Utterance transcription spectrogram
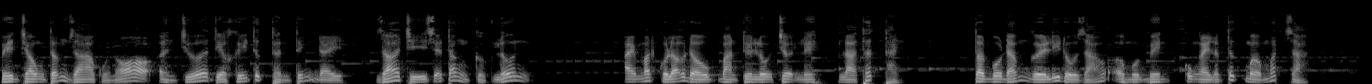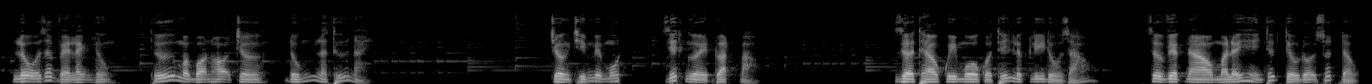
Bên trong tấm da của nó ẩn chứa tia khí tức thần tính đầy, giá trị sẽ tăng cực lớn. Ánh mắt của lão đầu bàn tuyên lộ trợn lên là thất thành. Toàn bộ đám người lý đồ giáo ở một bên cũng ngay lập tức mở mắt ra, lộ ra vẻ lạnh lùng. Thứ mà bọn họ chờ đúng là thứ này. Trường 91 Giết người đoạt bảo Dựa theo quy mô của thế lực ly đồ giáo, sự việc nào mà lấy hình thức tiểu đội xuất động,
